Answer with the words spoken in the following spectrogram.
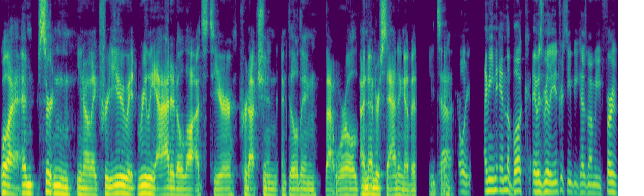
Well, I'm certain, you know, like for you, it really added a lot to your production and building that world and understanding of it you'd say. Yeah, totally. I mean, in the book, it was really interesting because when we first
